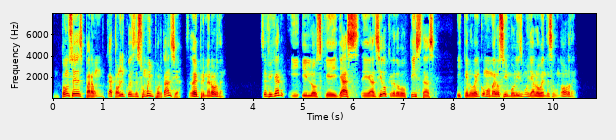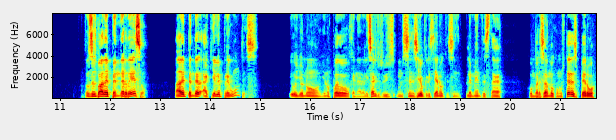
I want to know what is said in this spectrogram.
Entonces, para un católico es de suma importancia, se da de primer orden. ¿Se fijan? Y, los que ya eh, han sido credobautistas y que lo ven como mero simbolismo, ya lo ven de segunda orden. Entonces va a depender de eso. Va a depender a quién le preguntes. Digo, yo no, yo no puedo generalizar, yo soy un sencillo cristiano que simplemente está conversando con ustedes, pero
